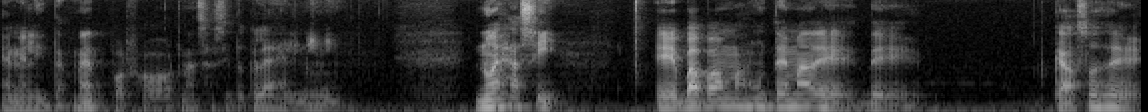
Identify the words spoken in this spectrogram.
en, el internet, por favor, necesito que las eliminen. No es así. Va para más un tema de, de casos de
